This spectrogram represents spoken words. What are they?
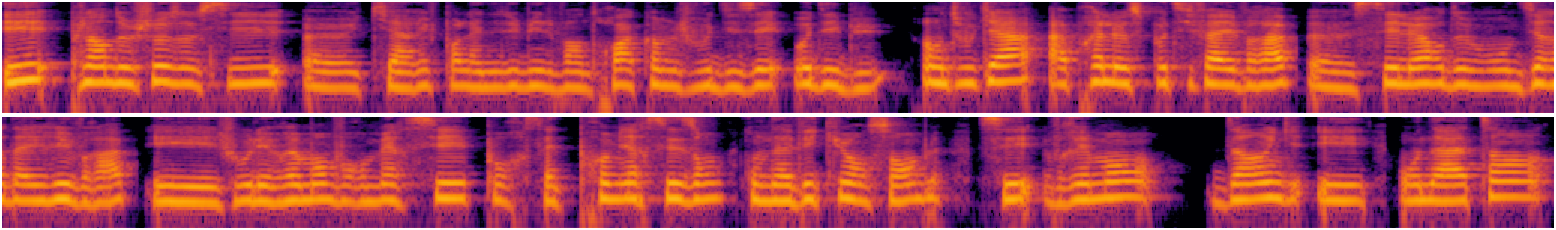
et plein de choses aussi euh, qui arrivent pour l'année 2023 comme je vous disais au début. En tout cas, après le Spotify Wrap, euh, c'est l'heure de mon Dear Diary Wrap et je voulais vraiment vous remercier pour cette première saison qu'on a vécue ensemble. C'est vraiment dingue et on a atteint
